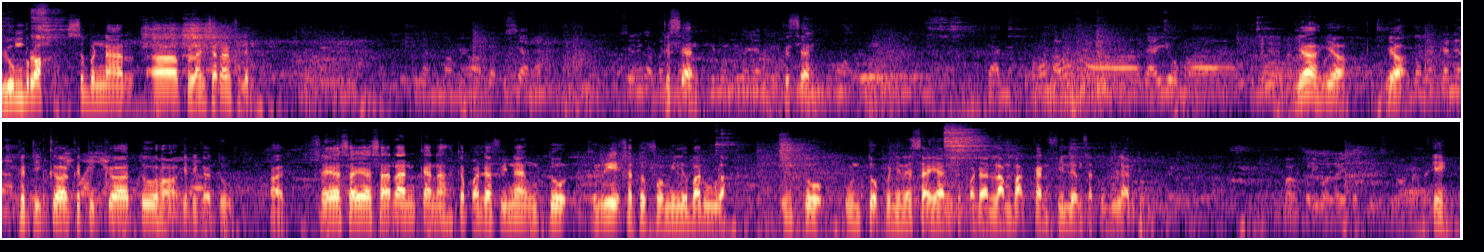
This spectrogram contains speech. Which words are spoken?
lumrah sebenar uh, pelancaran filem. Itulah memang memang agak kesian eh. Kesian juga banyak Kesian. filem-filem yang di- Kesian. semua. Apa uh. Ya, ya, ya. Ketika ketika tu ha ketika tu. Ha, saya saya sarankan lah kepada Finan untuk create satu formula barulah untuk untuk penyelesaian kepada lambakan filem satu bulan tu. Bang, sorry bang, lain topik sikit bang nak tanya. Okey.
